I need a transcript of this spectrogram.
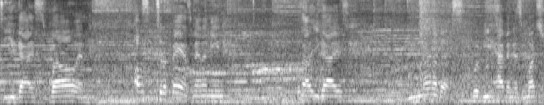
to you guys as well, and obviously to the fans, man. I mean, without you guys, none of us would be having as much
